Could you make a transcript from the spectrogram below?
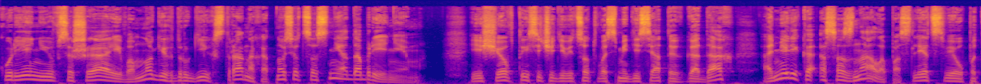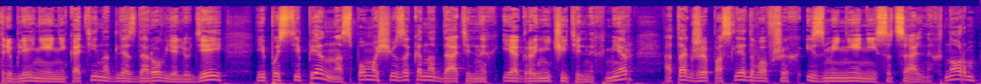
курению в США и во многих других странах относятся с неодобрением. Еще в 1980-х годах Америка осознала последствия употребления никотина для здоровья людей и постепенно с помощью законодательных и ограничительных мер, а также последовавших изменений социальных норм,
